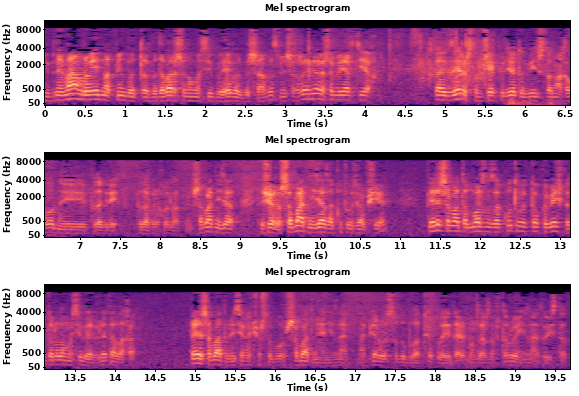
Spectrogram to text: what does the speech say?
Мипнемам руэйд матмин бадавар шаному сибу гевель бешабас, мишахжай вера шам яртиях. Сказали к чтобы человек придет увидит, что она холодная и подогреет, когда приходит латмин. Шаббат нельзя, еще раз, шаббат нельзя закутывать вообще. Перед шаббатом можно закутывать только вещь, которая лома себе, это Аллаха. Перед шаббатом, если я хочу, чтобы шаббат у меня, не знаю, на первую суду была теплая еда, может даже на вторую, не знаю, зависит от,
